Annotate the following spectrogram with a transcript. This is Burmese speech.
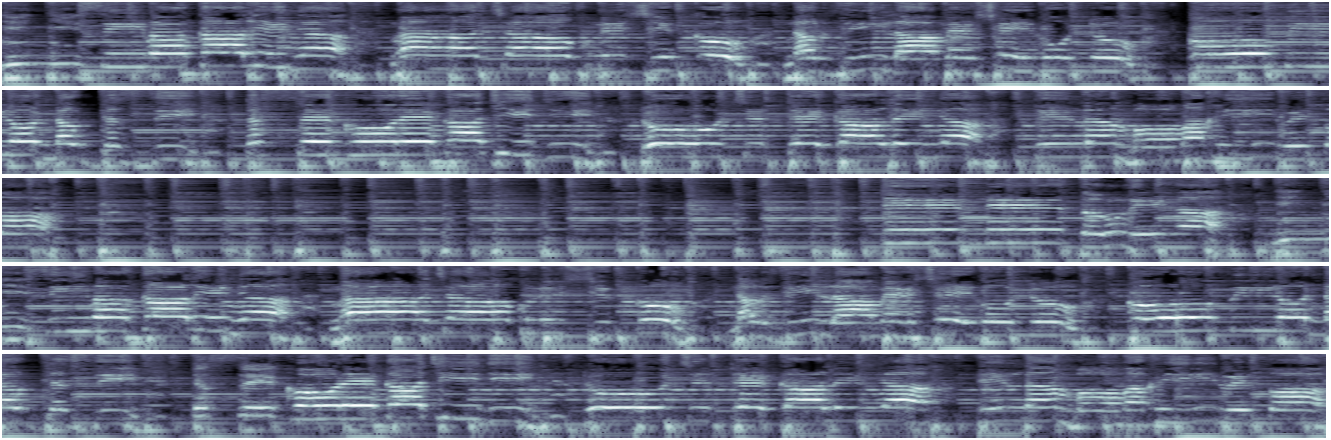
ညီညီစီပါကားလေးများငါချောက်လေးရှိကိုနောက်တစ်စီးလာမယ်ရှိကိုတို့ကိုပြီးတော့နောက်တစ်စီးတစ်စက်ခေါ်တဲ့ကားကြီးကြီးတို့ချစ်တဲ့ကားလေးများပြေးလမ်းပေါ်မှာခီးတွေသွားတ ညီညီစီပါကားလေးများငါချောက်လေးရှိကိုနောက်တစ်စီးလာမယ်ရှိကိုတို့ကိုပြီးတော့နောက်တစ်စီးတစ်စက်ခေါ်တဲ့ကားကြီးကြီးတို့ချစ်တဲ့ကားလေးများဒီလမ်းပေါ်မှာခရီးတွေသွား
